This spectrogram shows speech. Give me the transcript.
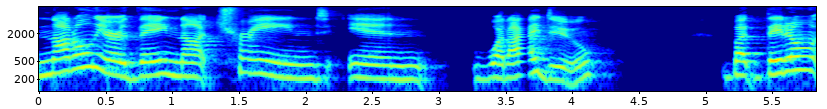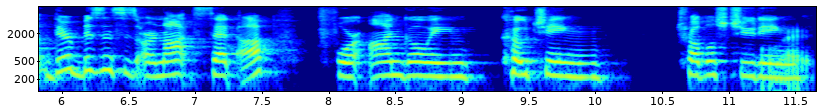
not only are they not trained in what I do, but they don't their businesses are not set up for ongoing coaching, troubleshooting, Right.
